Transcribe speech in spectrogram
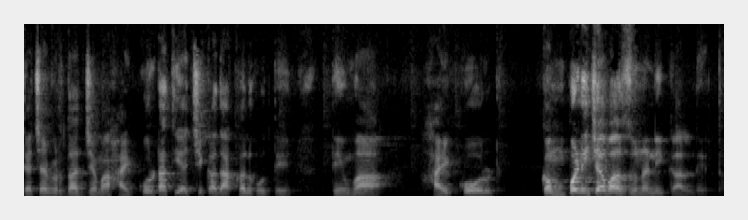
त्याच्या विरोधात जेव्हा हायकोर्टात याचिका दाखल होते तेव्हा हायकोर्ट कंपनीच्या बाजूनं निकाल देतं.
